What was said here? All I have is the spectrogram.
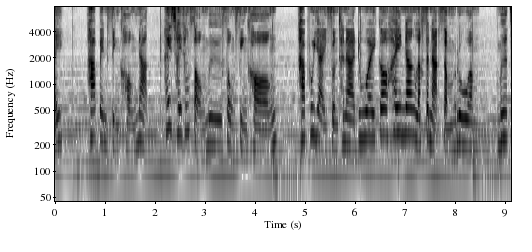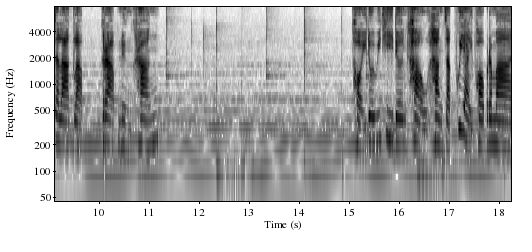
ย ถ้าเป็นสิ่งของหนักให้ใช้ทั้งสองมือส่งสิ่งของ ถ้าผู้ใหญ่สนทนาด้วยก็ให้นั่งลักษณะสำรวม เมื่อจะลากลับกราบหนึ่งครั้ง ถอยโดยวิธีเดินเข่าห่างจากผู้ใหญ่พอประมาณ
